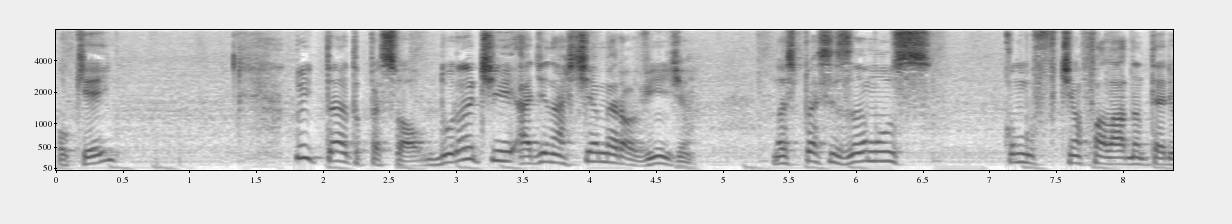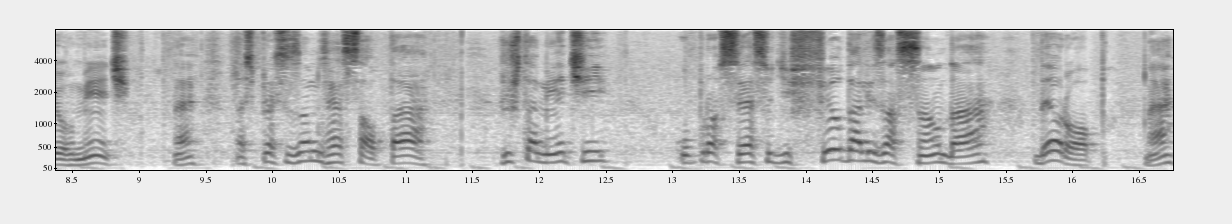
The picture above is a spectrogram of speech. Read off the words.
ok? No entanto, pessoal, durante a dinastia Merovingia, nós precisamos, como tinha falado anteriormente, né? Nós precisamos ressaltar justamente o processo de feudalização da da Europa. Né?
